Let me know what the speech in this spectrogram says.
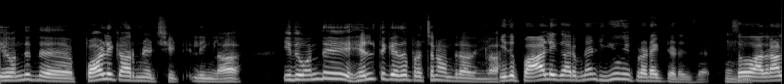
இது வந்து இந்த பாலிகார்பனேட் ஷீட் இல்லைங்களா? இது வந்து ஹெல்த்துக்கு எதுவும் பிரச்சனை வந்துடாதுங்களா? இது polycarbonate UV protected sir. So அதனால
